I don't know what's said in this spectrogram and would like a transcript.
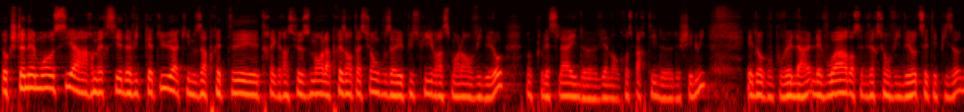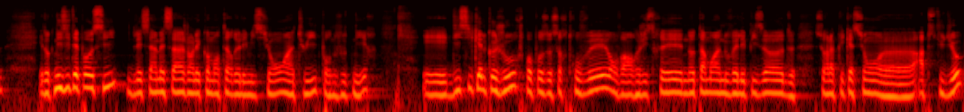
Donc je tenais moi aussi à remercier David Catu à qui nous a prêté très gracieusement la présentation que vous avez pu suivre à ce moment-là en vidéo. Donc tous les slides viennent en grosse partie de chez lui, et donc vous pouvez les voir dans cette version vidéo de cet épisode. Et donc n'hésitez pas aussi de laisser un message dans les commentaires commentaire de l'émission, un tweet pour nous soutenir. Et d'ici quelques jours, je propose de se retrouver. On va enregistrer notamment un nouvel épisode sur l'application euh, App Studio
